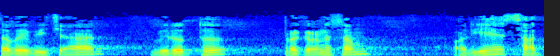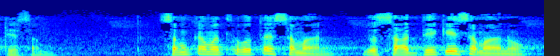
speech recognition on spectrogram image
सवे विचार, विरुद्ध, प्रकरण सम, और यह है साध्य सम। सम का मतलब होता है समान। जो साध्य के समान हो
